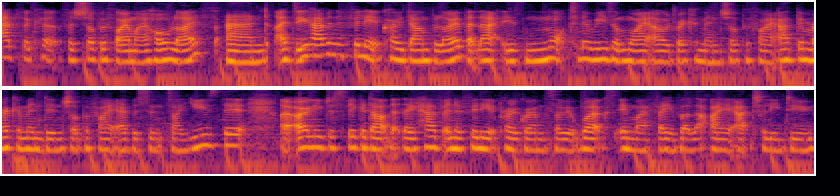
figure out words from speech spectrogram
advocate for Shopify my whole life and I do have an affiliate code down below but that is not the reason why I would recommend Shopify. I've been recommending Shopify ever since I used it. I only just figured out that they have an affiliate program so it works in my favor that I actually do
